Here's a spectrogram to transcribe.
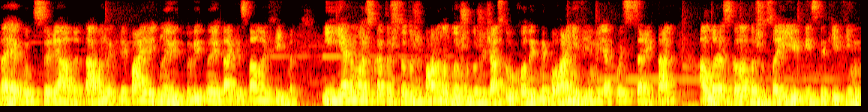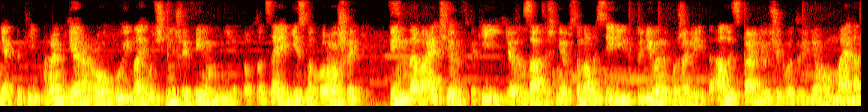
та як от серіали, та вони кліпають, ну і відповідно і так і стали фільми. І я не можу сказати, що це дуже погано, тому що дуже часто виходять непогані фільми, як ось цей, так але сказати, що це є якийсь такий фільм, як такий прем'єр року і найгучніший фільм. Ні, тобто це є дійсно хороший фільм на вечір в такій затишній обстановці, і тоді ви не пожалієте. Але справді очікувати від нього мега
